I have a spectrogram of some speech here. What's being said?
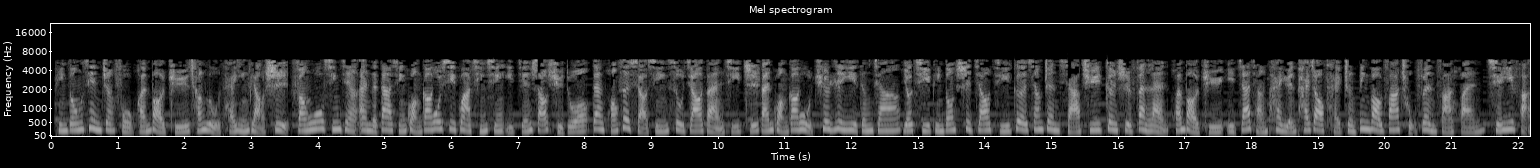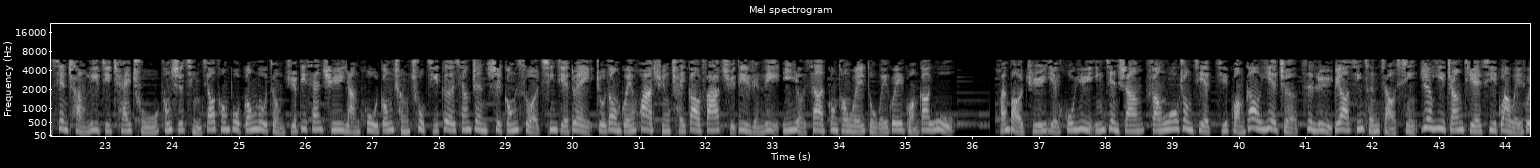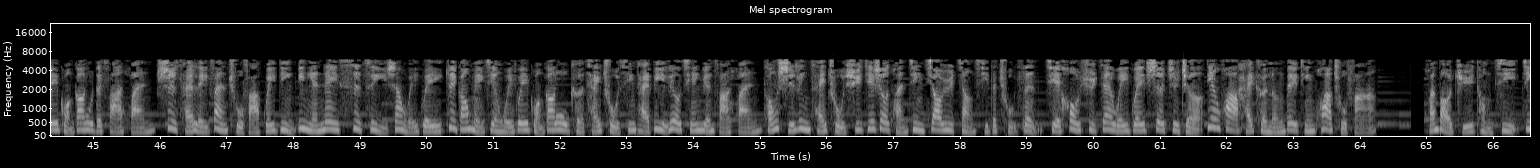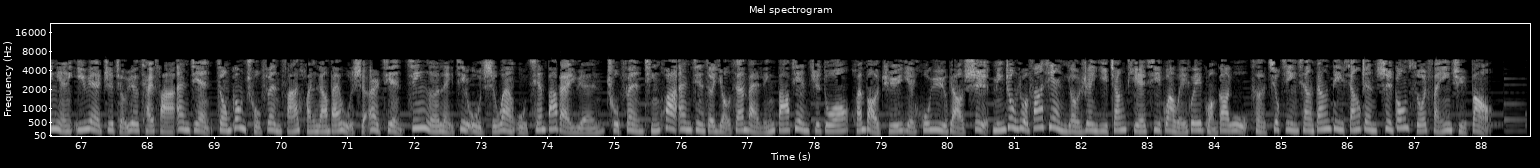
屏东县政府环保局长鲁台营表示，房屋新建案的大型广告物细挂情形已减少许多，但黄色小型塑胶板及纸板广告物却日益增加，尤其屏东市郊及各乡镇辖区更是泛滥。环保局已加强派员拍照采证，并告发处分罚还，且依法现场立即拆除。同时，请交通部公路总局第三区养护工程处及各乡镇市公所清洁队。对主动规划巡查告发取缔人力，以有效共同围堵违规广告物。环保局也呼吁营建商、房屋中介及广告业者自律，不要心存侥幸，任意张贴细挂违规广告物的罚还是财累犯处罚规定，一年内四次以上违规，最高每件违规广告物可裁处新台币六千元罚还，同时另裁处需接受环境教育讲习的处分，且后续再违规设置者，电话还可能被停话处罚。环保局统计，今年一月至九月才罚案件，总共处分罚款两百五十二件，金额累计五十万五千八百元；处分停话案件则有三百零八件之多。环保局也呼吁表示，民众若发现有任意张贴、系挂违规广告物，可就近向当地乡镇市公所反映举报。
